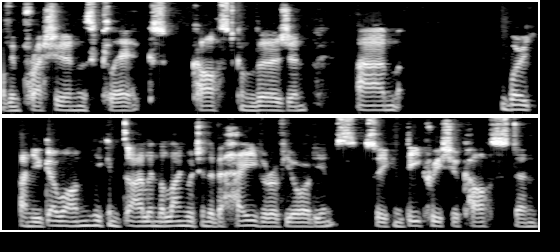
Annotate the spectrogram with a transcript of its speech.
of impressions, clicks, cost, conversion. Um, where and you go on, you can dial in the language and the behavior of your audience, so you can decrease your cost and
